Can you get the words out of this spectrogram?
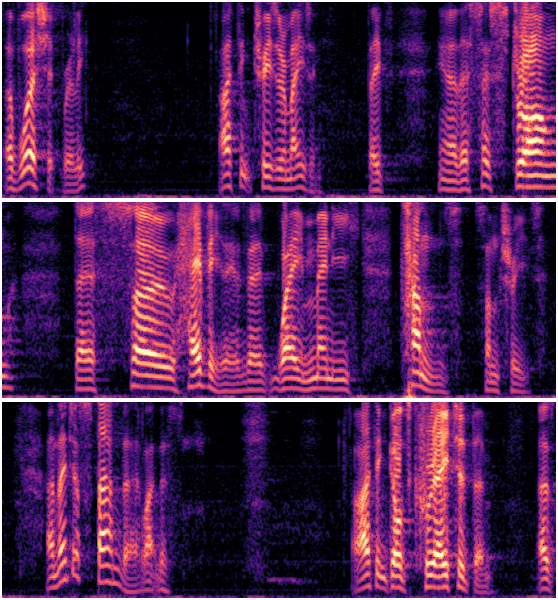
of worship, really. I think trees are amazing. They've, you know, they're so strong, they're so heavy, they, they weigh many tons, some trees. And they just stand there like this. I think God's created them as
